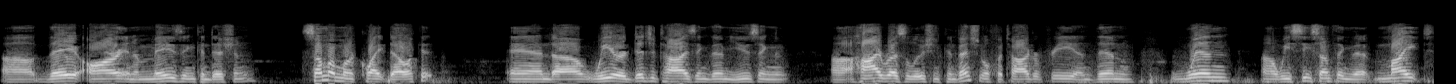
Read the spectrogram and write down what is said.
Uh, they are in amazing condition. Some of them are quite delicate, and uh, we are digitizing them using uh, high resolution conventional photography, and then when we see something that might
